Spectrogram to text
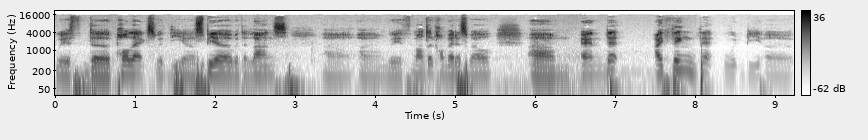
with the poleaxe, with the uh, spear, with the lance, Uh, um, with mounted combat as well, um, and that I think that would be a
